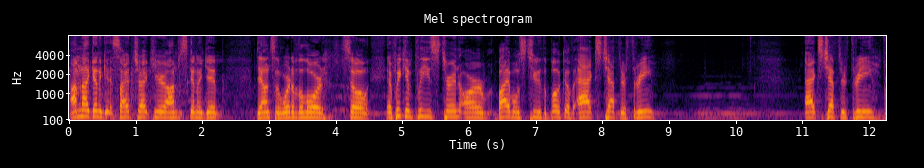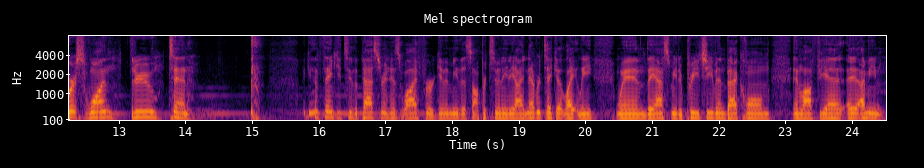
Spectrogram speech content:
I'm not going to get sidetracked here. I'm just going to get down to the word of the Lord. So, if we can please turn our Bibles to the book of Acts, chapter 3. Acts chapter 3, verse 1 through 10. Again, thank you to the pastor and his wife for giving me this opportunity. I never take it lightly when they ask me to preach, even back home in Lafayette. Eh, I mean,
